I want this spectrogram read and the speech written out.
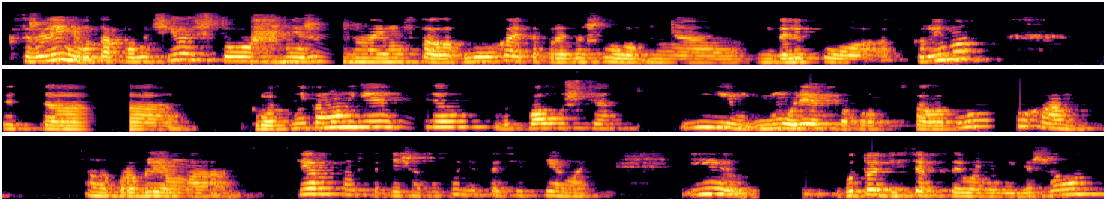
к сожалению, вот так получилось, что неожиданно ему стало плохо. Это произошло недалеко от Крыма. Это а, к родственникам он ездил, вот в Алуште. И ему резко просто стало плохо. Проблема с сердцем, сердечно-сосудистой системой. И в итоге сердце его не выдержало.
